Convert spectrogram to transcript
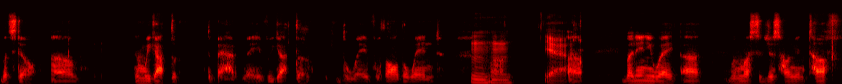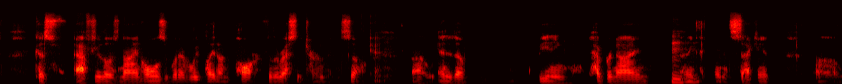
but still, um, and we got the the bad wave. We got the the wave with all the wind. hmm Yeah. Uh, But anyway, uh, we must have just hung in tough because after those nine holes or whatever, we played on par for the rest of the tournament. So Okay. uh, ended up beating Pepperdine. I Mhm. think they came in second. Um,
